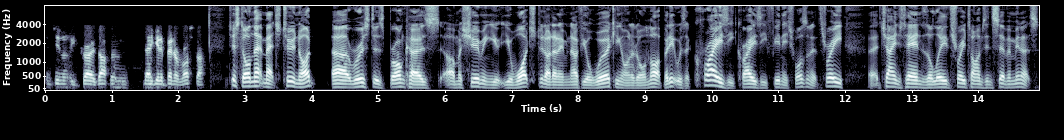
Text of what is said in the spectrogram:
continually grows up and they get a better roster. Just on that match too, Nod. Uh, Roosters Broncos. I'm assuming you, you watched it. I don't even know if you're working on it or not, but it was a crazy, crazy finish, wasn't it? Three uh, changed hands of the lead three times in seven minutes.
